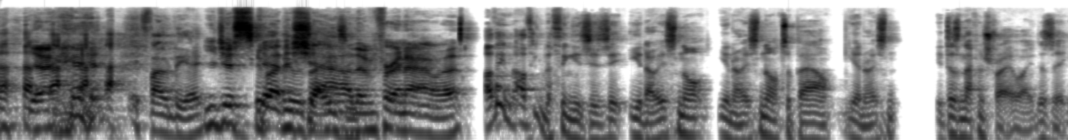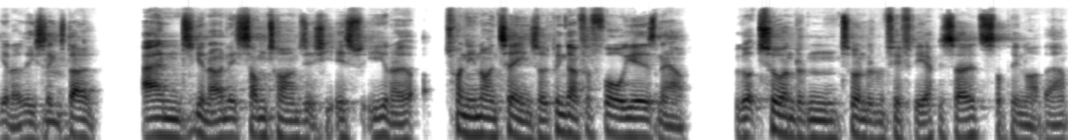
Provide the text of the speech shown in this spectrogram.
Yeah. if only. eh? You just scare the shit out of them for an hour. I think I think the thing is is it you know it's not you know it's not about you know it's it doesn't happen straight away does it you know these things don't and you know and it's sometimes it's it's you know 2019 so it's been going for four years now we've got 200 and 250 episodes something like that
